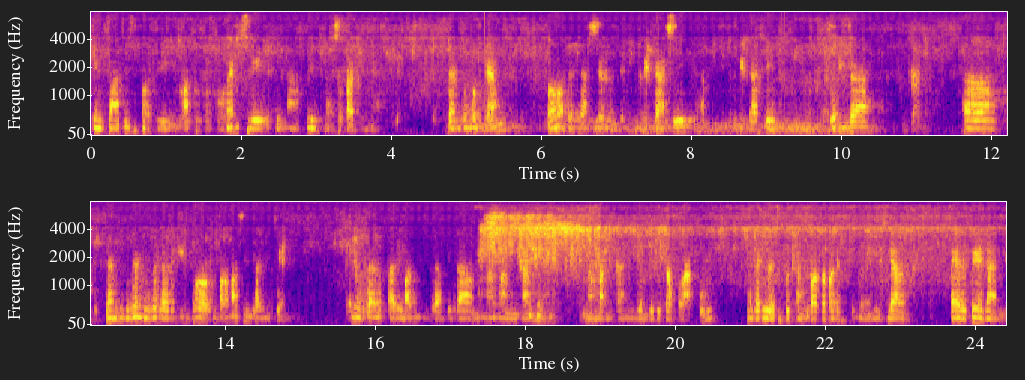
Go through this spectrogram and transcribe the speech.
instansi seperti laboratorium forensik, inavis dan sebagainya. Dan kemudian bahwa dari hasil investigasi, investigasi sehingga uh, dan kemudian juga dari info informasi intelijen. Ini kita tadi malam juga kita mengamankan ya, mengamankan yang diduga pelaku. Yang tadi sudah disebutkan bahwa kepada inisial RB dan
